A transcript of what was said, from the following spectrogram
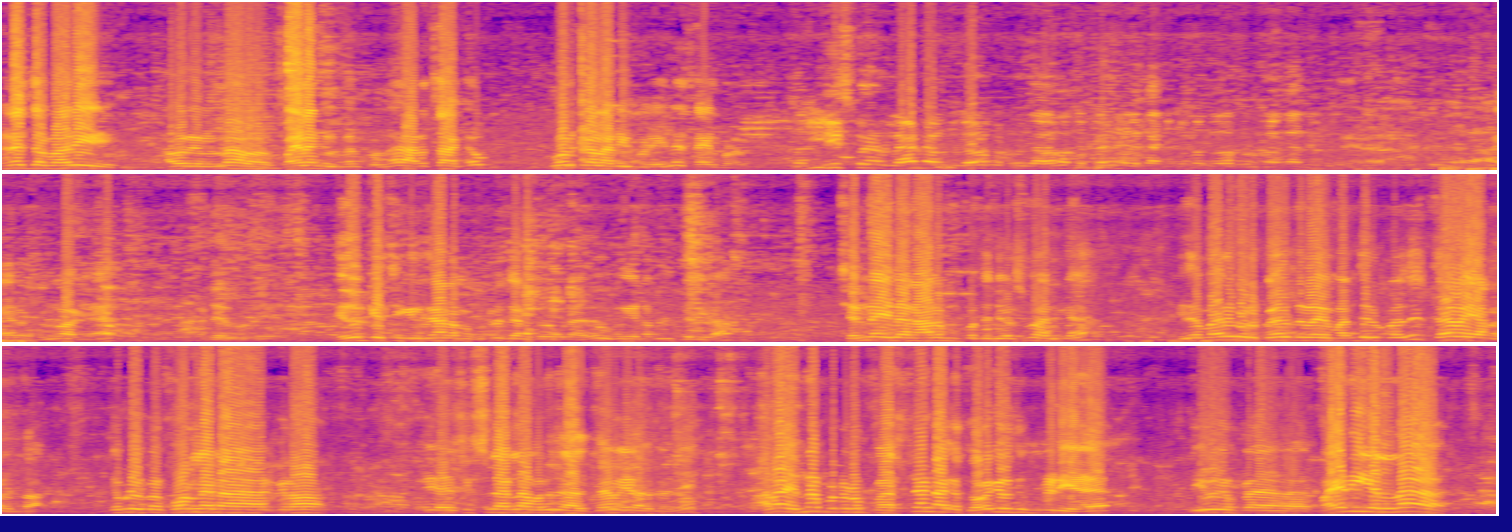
நினைத்த மாதிரி அவர்கள் எல்லாம் பயணங்கள் மேற்கொள்ள அரசாங்கம் போர்க்கால அடிப்படையில செயல்படலாம் சொல்லுவாங்க. அது ஒரு எதிர்கட்சிக்கு நம்ம குற்றச்சாட்டு சொல்லக்கூடாது. உங்களுக்கு என்ன பத்தி தெரியும் சென்னையில நானும் முப்பத்தஞ்சு வருஷமா இருக்கேன். இதை மாதிரி ஒரு பேருந்து நிலையம் வந்திருப்பது தேவையானது தான். எப்படி இப்ப போர் லைன் ஆகிறோம் சிக்ஸ் லைன்லாம் வருது அது தேவையானது மாதிரி. ஆனா என்ன பண்ணணும்? பஸ் ஸ்டாண்ட் அங்கே திறக்கிறதுக்கு முன்னாடியே இவங்க பயணிகள்லாம்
